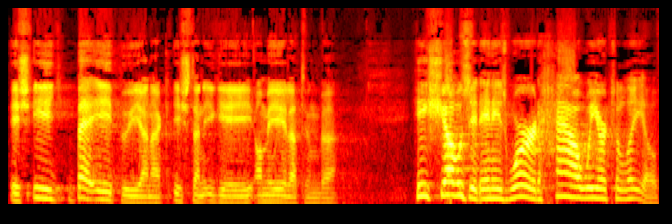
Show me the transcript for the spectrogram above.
És így beépüljenek Isten igéi a mi életünkbe. He shows it in His Word how we are to live.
